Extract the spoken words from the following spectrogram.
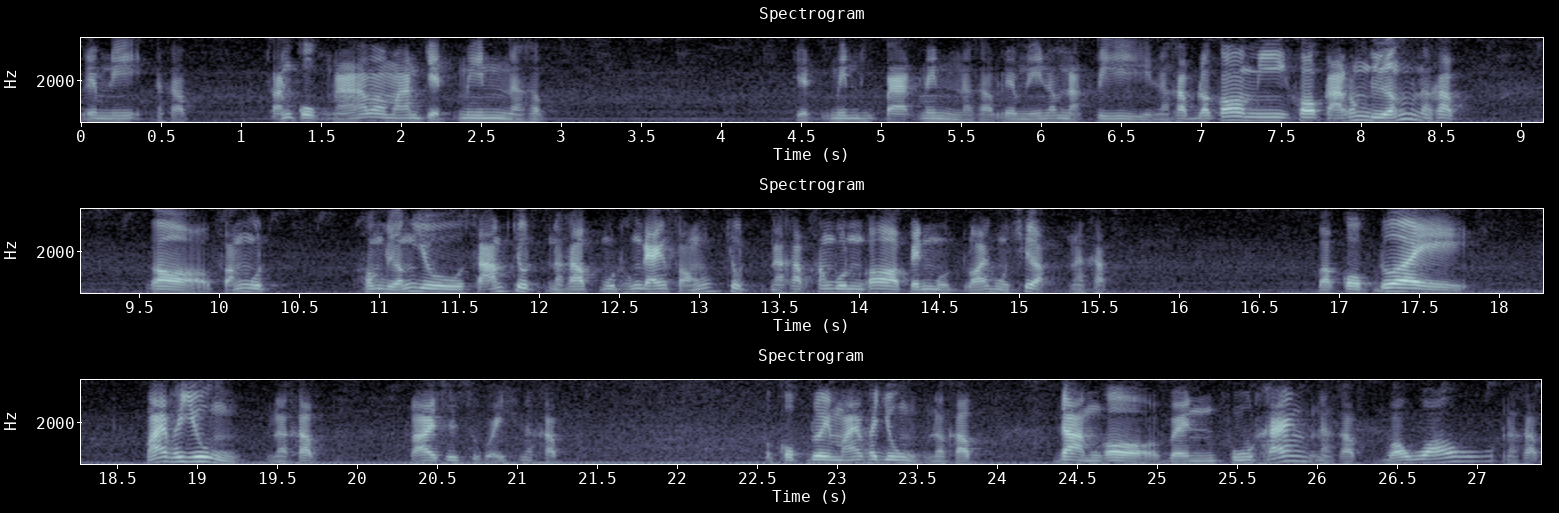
เล่มนี้นะครับ สันกกหนาประมาณ 7มิลนะครับ7มิลถึง8มิลนะครับเล่มนี้น้ำหนักดีนะครับ แล้วก็มีคอกาดทองเหลืองนะครับ ก็ฝังหมุดทองเหลืองอยู่ 3 จุดนะครับหมุดทองแดง 2 จุดนะครับ ข้างบนก็เป็นหมุดร้อยหูเชือกนะครับ ประกบด้วย ไม้พยุงนะครับ ลายสวยๆนะครับ ประกบด้วยไม้พยุงนะครับ ด้ามก็เป็นฟูแท้งนะครับเว้าวๆนะครับ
